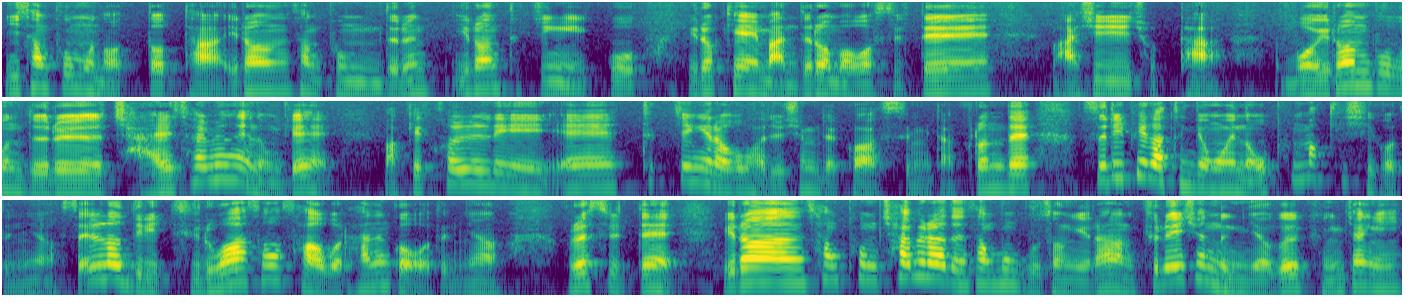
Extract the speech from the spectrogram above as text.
이 상품은 어떻다 이런 상품들은 이런 특징이 있고 이렇게 만들어 먹었을 때 맛이 좋다. 뭐 이런 부분들을 잘 설명해 놓은 게 마켓컬리의 특징이라고 봐주시면 될 것 같습니다. 그런데 3P 같은 경우에는 오픈마켓이거든요. 셀러들이 들어와서 사업을 하는 거거든요. 그랬을 때 이러한 상품 차별화된 상품 구성이랑 큐레이션 능력을 굉장히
